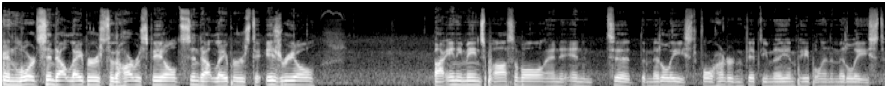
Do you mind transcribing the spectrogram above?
And Lord, send out laborers to the harvest field, send out laborers to Israel by any means possible, and, to the Middle East 450 million people in the Middle East.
